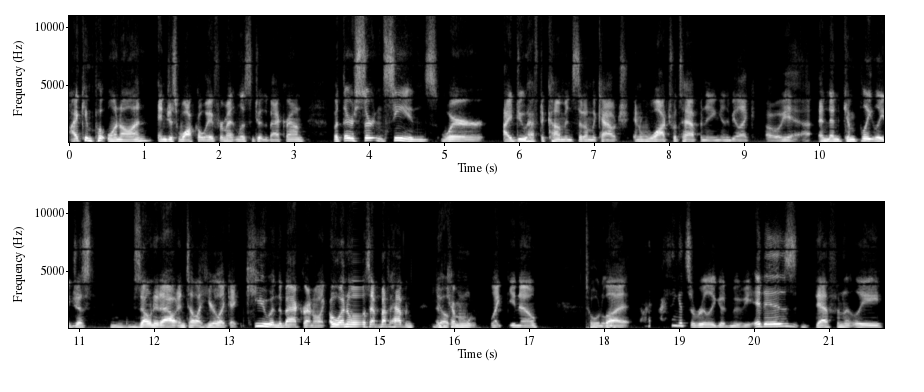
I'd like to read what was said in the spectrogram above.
I can put one on and just walk away from it and listen to it in the background. But there's certain scenes where I do have to come and sit on the couch and watch what's happening and be like, oh yeah, and then completely just zone it out until I hear like a cue in the background. I'm like, oh, I know what's about to happen, and come like you know. Totally. But I think it's a really good movie. It is definitely.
